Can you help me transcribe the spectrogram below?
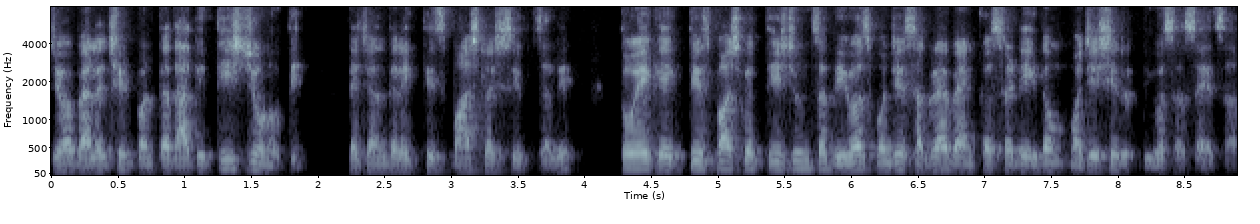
जेव्हा बॅलन्स शीट बनतात आधी तीस जून होती. त्याच्यानंतर एकतीस मार्चला शिफ्ट झाली. तो एक एकतीस मार्च किंवा तीस जूनचा दिवस म्हणजे सगळ्या बँकर्ससाठी एकदम मजेशीर दिवस असायचा.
